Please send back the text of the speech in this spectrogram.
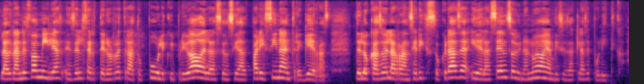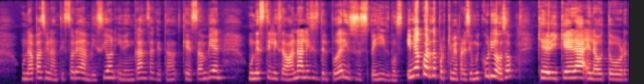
Las grandes familias es el certero retrato público y privado de la sociedad parisina entre guerras, del ocaso de la rancia aristocracia y del ascenso de una nueva y ambiciosa clase política una apasionante historia de ambición y venganza que, que, es también un estilizado análisis del poder y sus espejismos. Y me acuerdo porque me pareció muy curioso que vi que era el autor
